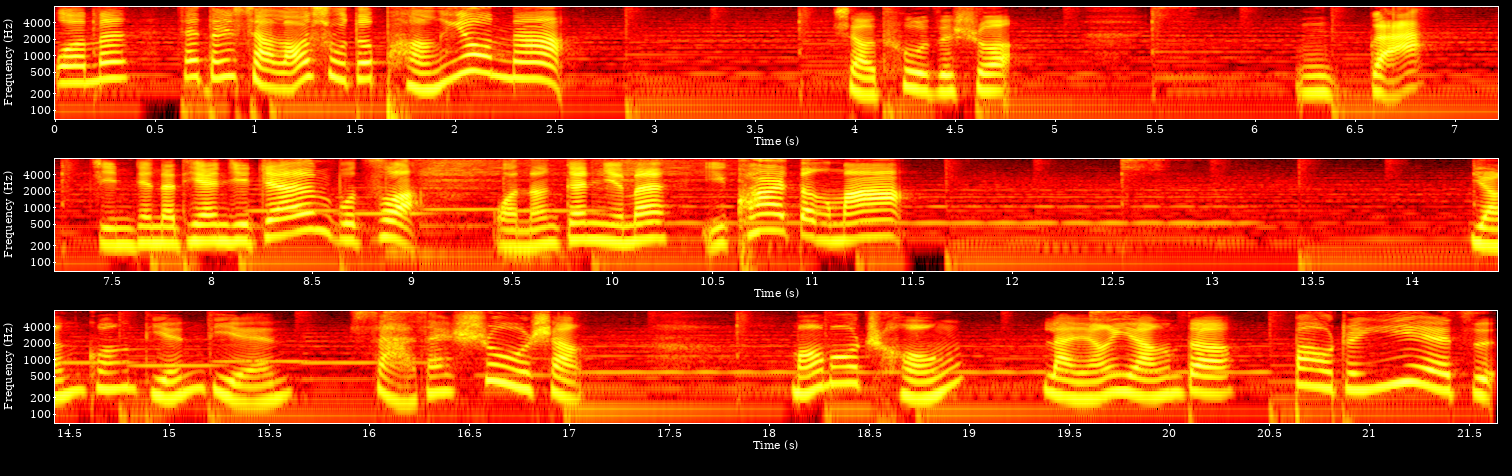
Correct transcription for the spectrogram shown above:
我们在等小老鼠的朋友呢。”小兔子说：“嗯，呱，今天的天气真不错。”我能跟你们一块儿等吗？阳光点点洒在树上，毛毛虫懒洋洋的抱着叶子，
